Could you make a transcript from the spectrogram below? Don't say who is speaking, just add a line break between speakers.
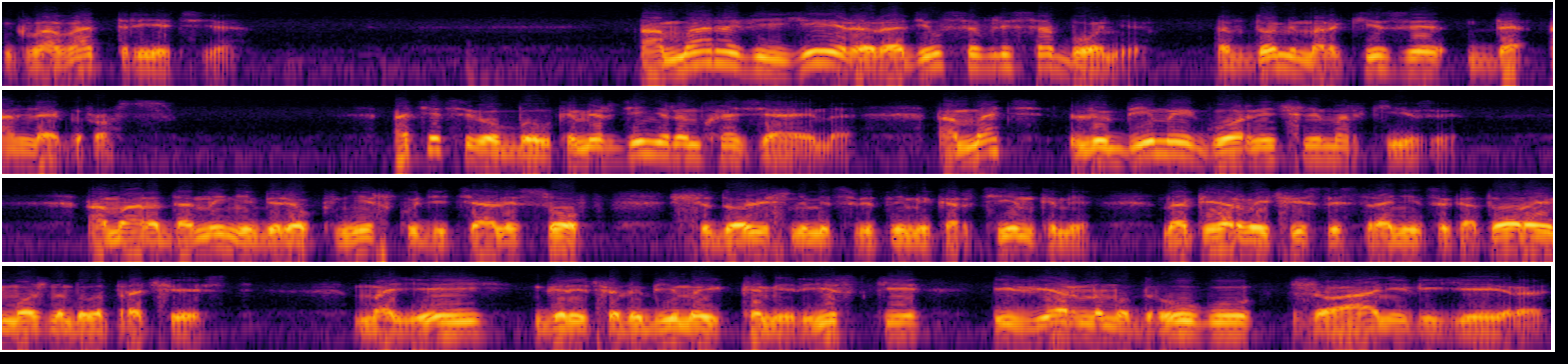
Глава третья. Амара Виейра родился в Лиссабоне, в доме маркизы де Алегрос. Отец его был камердинером хозяина, а мать — любимой горничной маркизы. Амара до ныне берег книжку «Дитя лесов» с чудовищными цветными картинками, на первой чистой странице которой можно было прочесть «Моей горячо любимой камеристки и верному другу Жоане Виейра».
